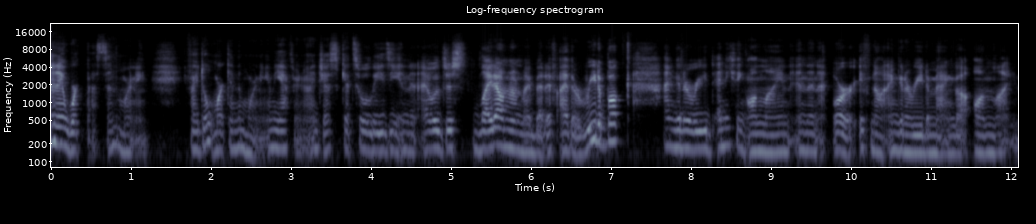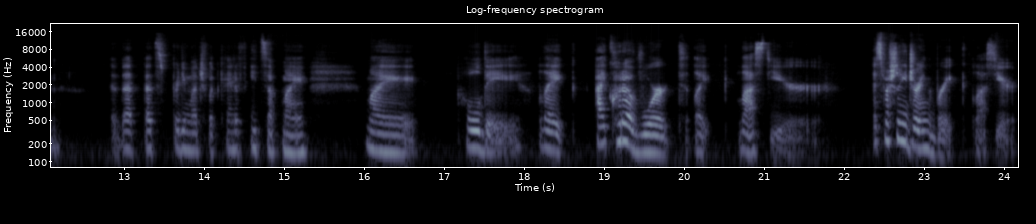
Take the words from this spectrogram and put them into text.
and I work best in the morning. If I don't work in the morning, in the afternoon, I just get so lazy and I will just lie down on my bed. If either read a book, I'm gonna read anything online, and then, or if not, I'm gonna read a manga online that that's pretty much what kind of eats up my my whole day. Like I could have worked like last year, especially during the break last year,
